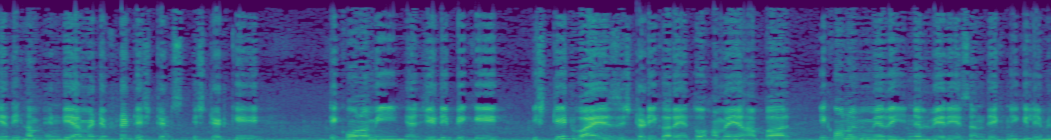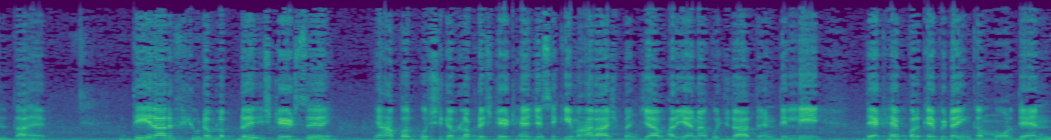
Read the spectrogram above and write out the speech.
यदि हम इंडिया में डिफरेंट स्टेट स्टेट की इकोनॉमी या जीडीपी की स्टेट वाइज स्टडी करें तो हमें यहाँ पर इकोनॉमी में रीजनल वेरिएशन देखने के लिए मिलता है। There are few developed states यहाँ पर कुछ डेवलप्ड स्टेट हैं, जैसे कि Maharashtra, Punjab, Haryana, Gujarat and Delhi that have per capital income more than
